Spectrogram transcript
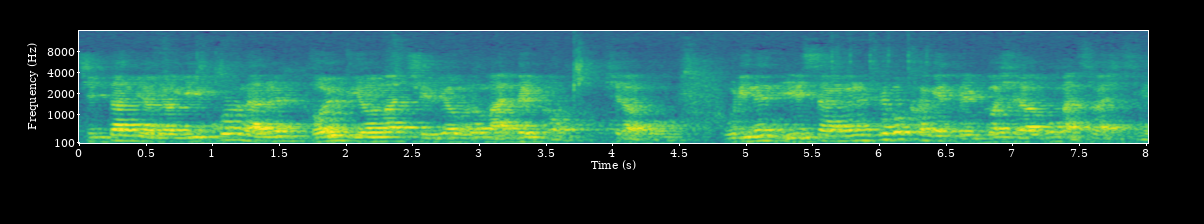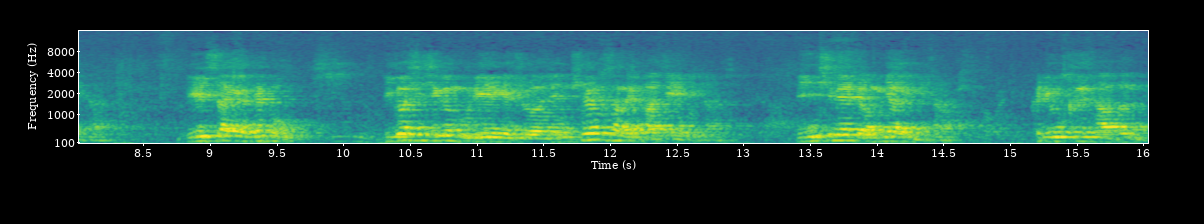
집단 면역이 코로나를 덜 위험한 질병으로 만들 것이라고 우리는 일상을 회복하게 될 것이라고 말씀하셨습니다. 일상의 회복. 이것이 지금 우리에게 주어진 최우선의 과제입니다. 민심의 명령입니다. 그리고 그 답은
